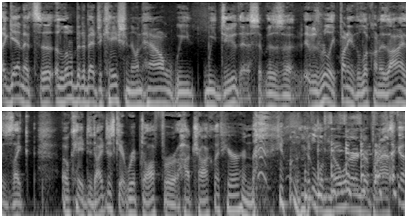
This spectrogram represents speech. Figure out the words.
again, it's a, a, little bit of education on how we we do this. It was uh, it was really funny. The look on his eyes was like, okay, did I just get ripped off for a hot chocolate here in the, you know, in the middle of nowhere in Nebraska?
